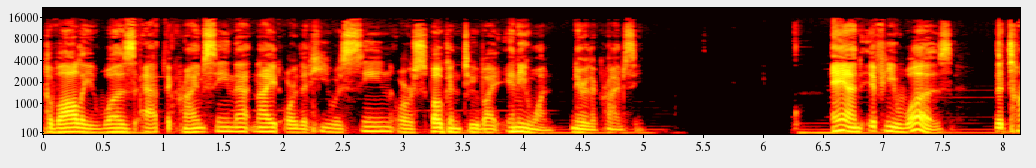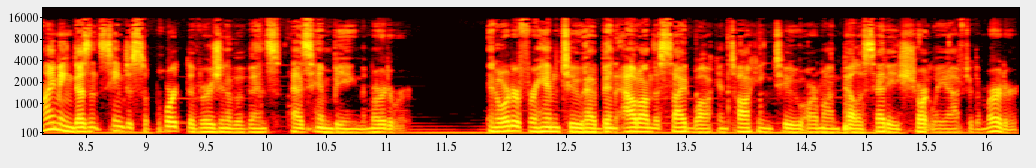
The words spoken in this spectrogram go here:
Qvale was at the crime scene that night or that he was seen or spoken to by anyone near the crime scene. And if he was, the timing doesn't seem to support the version of events as him being the murderer. In order for him to have been out on the sidewalk and talking to Armand Pelissetti shortly after the murder,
